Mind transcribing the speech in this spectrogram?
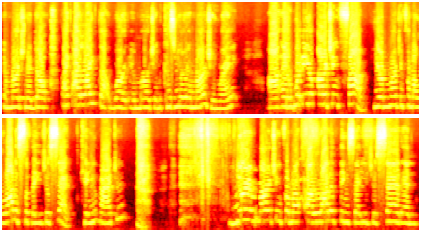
emerging adult. Like I like that word emerging because you're emerging, right? Uh, and what are you emerging from? You're emerging from a lot of stuff that you just said. Can you imagine? you're emerging from a, a lot of things that you just said, and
